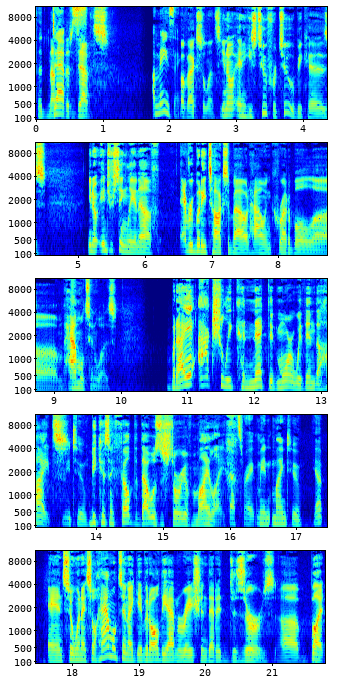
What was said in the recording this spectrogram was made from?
the Not depths the depths amazing. of excellence. You know, and he's two for two because, you know, interestingly enough, everybody talks about how incredible um, Hamilton was. But I actually connected more within the Heights. Me too. Because I felt that that was the story of my life. That's right. Me- Mine too. Yep. And so when I saw Hamilton, I gave it all the admiration that it deserves. Uh, but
